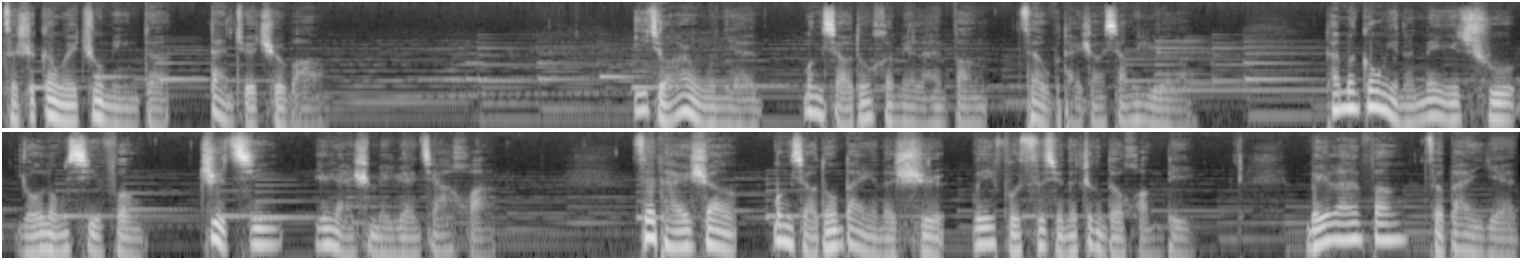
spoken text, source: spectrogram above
则是更为著名的旦角之王。一九二五年，孟小冬和梅兰芳在舞台上相遇了，他们共演的那一出游龙戏凤，至今仍然是梅园佳话。在台上，孟小冬扮演的是微服私巡的正德皇帝。梅兰芳则扮演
